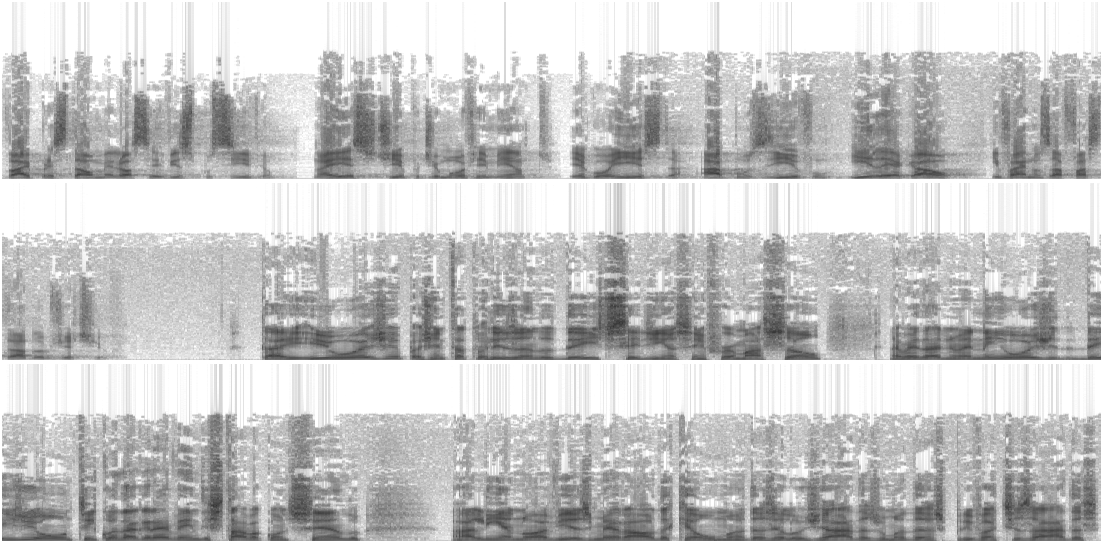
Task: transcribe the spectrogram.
vai prestar o melhor serviço possível. Não é esse tipo de movimento egoísta, abusivo, ilegal que vai nos afastar do objetivo. Tá aí. E hoje, a gente está atualizando desde cedinho essa informação. Na verdade, não é nem hoje, desde ontem, quando a greve ainda estava acontecendo, a linha 9 Esmeralda, que é uma das elogiadas, uma das privatizadas,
